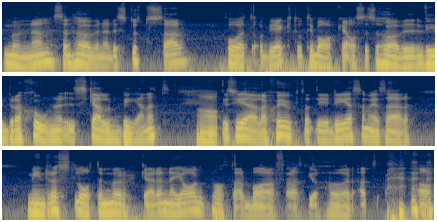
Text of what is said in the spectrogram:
munnen. Sen hör vi när det studsar på ett objekt och tillbaka och så, så hör vi vibrationer i skallbenet. Ja. Det är så jävla sjukt att det är det som är så här. Min röst låter mörkare när jag pratar bara för att jag hör att ja,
